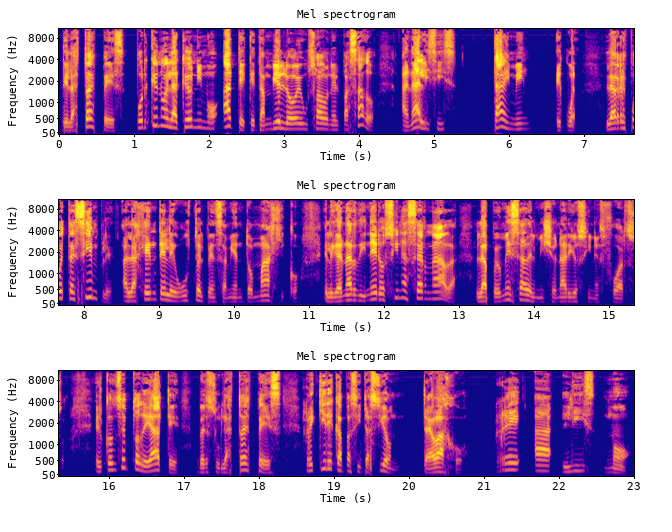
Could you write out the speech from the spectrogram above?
de las tres P's, ¿por qué no el acrónimo ATE, que también lo he usado en el pasado? Análisis, timing, ecuación. La respuesta es simple, a la gente le gusta el pensamiento mágico, el ganar dinero sin hacer nada, la promesa del millonario sin esfuerzo. El concepto de ATE versus las tres P's requiere capacitación, trabajo, realismo.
